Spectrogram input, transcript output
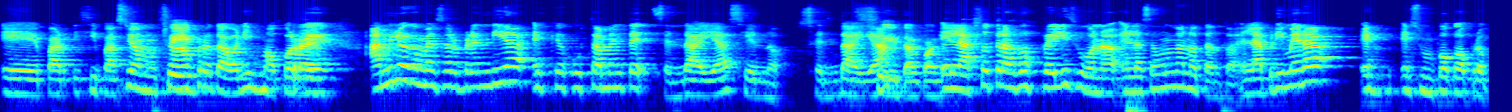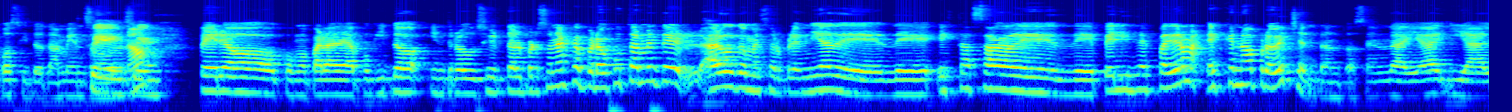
eh, participación, mucho más protagonismo. Porque a mí lo que me sorprendía es que justamente Zendaya, siendo Zendaya, en las otras dos pelis, bueno, en la segunda no tanto, en la primera es, un poco a propósito también todo, ¿no? Pero como para de a poquito introducirte al personaje, pero justamente algo que me sorprendía de, esta saga de, de pelis de Spider-Man es que no aprovechen tanto a Zendaya y al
